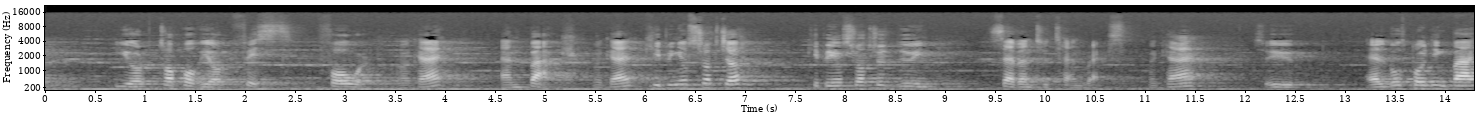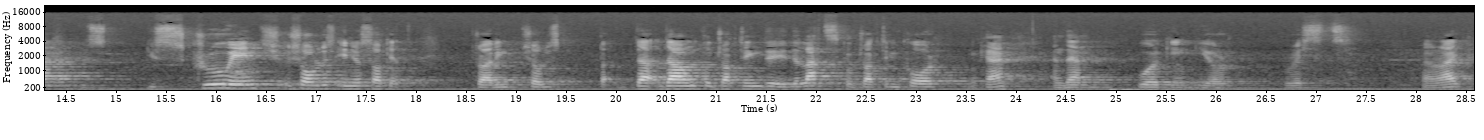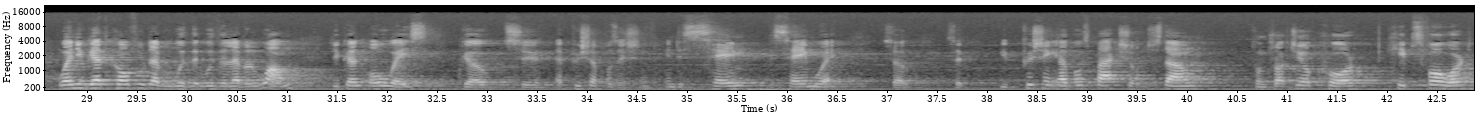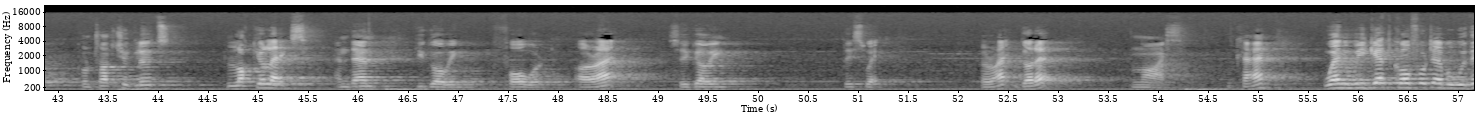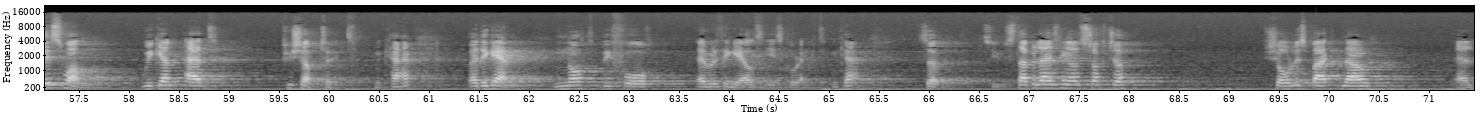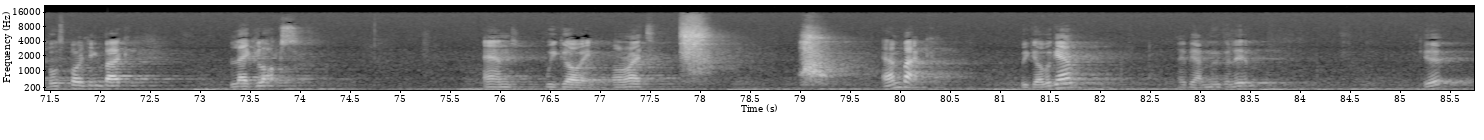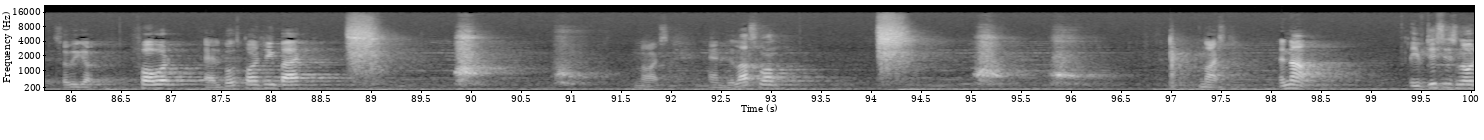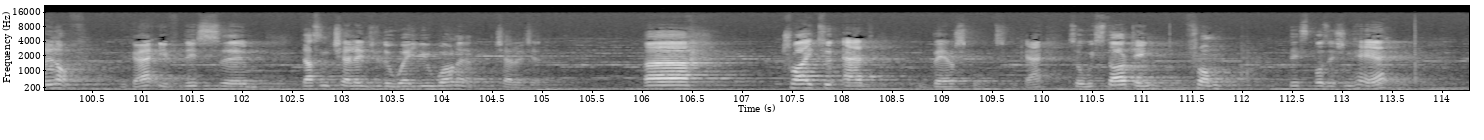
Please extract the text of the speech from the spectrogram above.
your top of your fists forward. Okay, and back. Okay, keeping your structure, keeping your structure, doing seven to ten reps. Okay. So you, elbows pointing back, you screw in sh shoulders in your socket, driving shoulders down, contracting the, the lats, contracting core, okay? And then working your wrists, all right? When you get comfortable with the, with the level one, you can always go to a push-up position in the same, the same way. So, so you're pushing elbows back, shoulders down, contracting your core, hips forward, contract your glutes, lock your legs, and then you're going forward. All right? So you're going this way. All right? Got it? Nice. Okay? When we get comfortable with this one, we can add push up to it. Okay? But again, not before everything else is correct. Okay? So, so you're stabilizing our structure, shoulders back down, elbows pointing back, leg locks, and we're going, all right? And back. We go again. Maybe I move a little. Good. So we go forward, elbows pointing back. Nice. And the last one. Nice. And now, if this is not enough, okay, if this um, doesn't challenge you the way you want to challenge it, uh, try to add bear squats, okay? So we're starting from this position here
